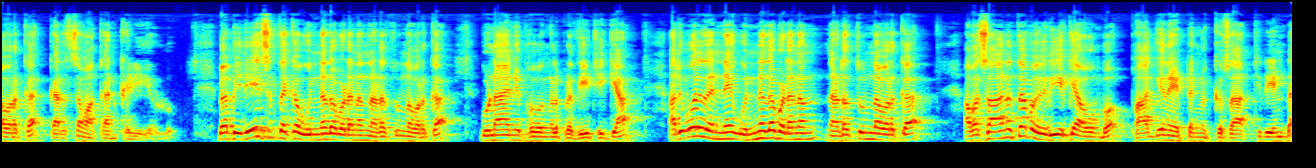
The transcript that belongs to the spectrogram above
അവർക്ക് കരസ്ഥമാക്കാൻ കഴിയുള്ളൂ. ഇപ്പം വിദേശത്തൊക്കെ ഉന്നത പഠനം നടത്തുന്നവർക്ക് ഗുണാനുഭവങ്ങൾ പ്രതീക്ഷിക്കാം. അതുപോലെ തന്നെ ഉന്നത പഠനം നടത്തുന്നവർക്ക് അവസാനത്തെ പകുതിയൊക്കെ ആവുമ്പോൾ ഭാഗ്യനേട്ടങ്ങൾക്ക് സാധ്യതയുണ്ട്.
